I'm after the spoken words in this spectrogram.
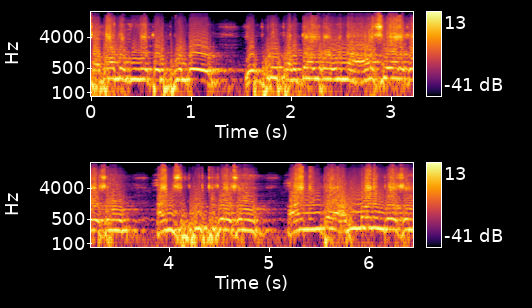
సభాముఖంగా తెలుపుకుంటూ ఎప్పుడూ పరిటాలు ఉన్న ఆశయాల కోసం ఆయన స్ఫూర్తి కోసం ఆయన అంటే అభిమానం కోసం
